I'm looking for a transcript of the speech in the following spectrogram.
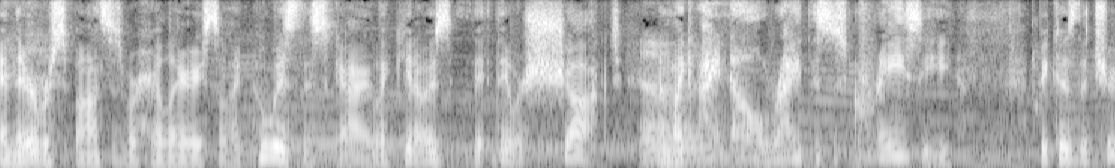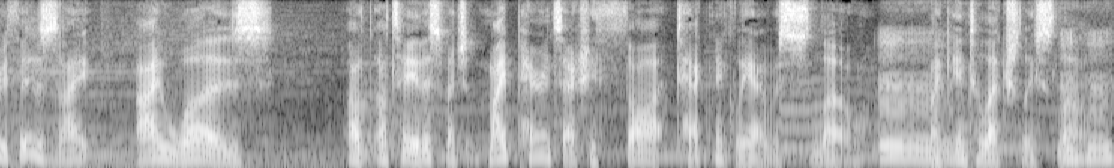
And their responses were hilarious. They're like, who is this guy? Like, you know, was, they, they were shocked. And I'm like, uh. I know, right? This is crazy. Because the truth is, I, I was, I'll, I'll tell you this much. My parents actually thought technically I was slow, like intellectually slow,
